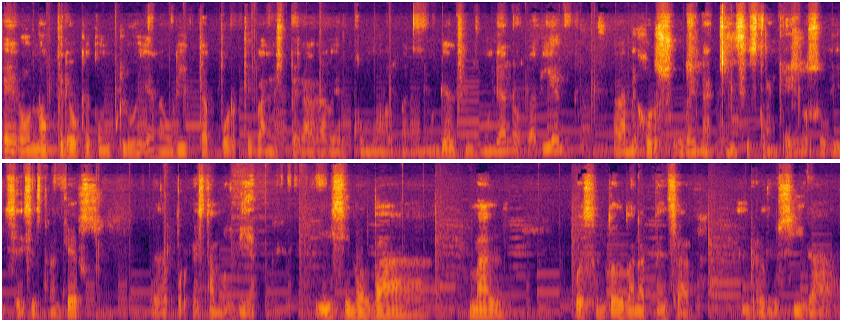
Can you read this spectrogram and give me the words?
Pero no creo que concluyan ahorita porque van a esperar a ver cómo nos va en el Mundial. Si en el Mundial nos va bien, a lo mejor suben a 15 extranjeros o 16 extranjeros, ¿verdad? porque estamos bien. Y si nos va mal, pues entonces van a pensar en reducir a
